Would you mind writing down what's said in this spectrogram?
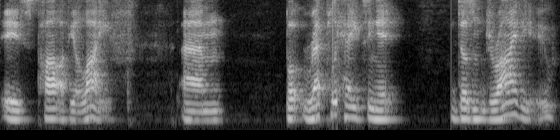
is part of your life, um, but replicating it doesn't drive you,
